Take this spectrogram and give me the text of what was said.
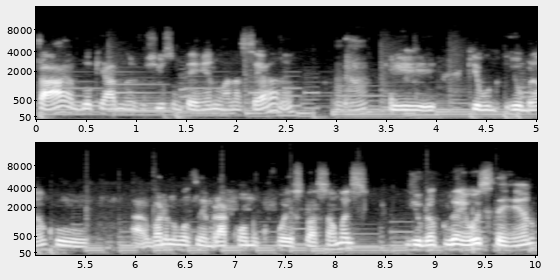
tá bloqueado na justiça um terreno lá na Serra, né? Uhum. que, que o Rio Branco, agora não vou lembrar como foi a situação, mas Rio Branco ganhou esse terreno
